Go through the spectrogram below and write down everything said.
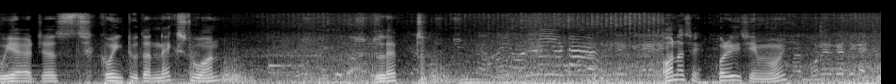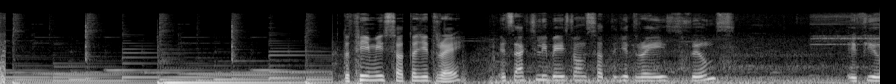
We are just going to the next one. লেফট অন আছে করে দিচ্ছি আমি মমি The theme is Satyajit Ray. It's actually based on Satyajit Ray's films. If you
